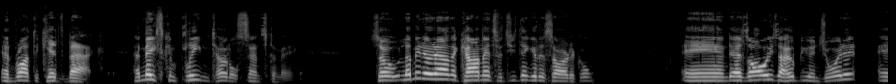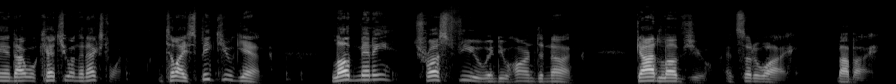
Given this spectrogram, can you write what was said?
and brought the kids back. That makes complete and total sense to me. So let me know down in the comments what you think of this article. And as always, I hope you enjoyed it, and I will catch you on the next one. Until I speak to you again. Love many, trust few, and do harm to none. God loves you, and so do I. Bye bye.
